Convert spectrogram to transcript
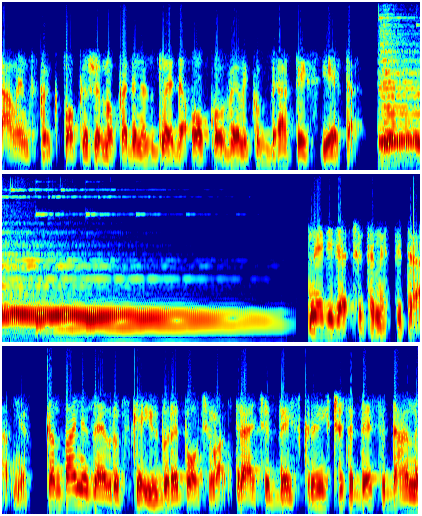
talent kojeg pokažemo kada nas gleda oko velikog brata iz svijeta. Nedjelja 14. travnja. Kampanja za europske izbore je počela. Trajeće beskrajnih 40 dana,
